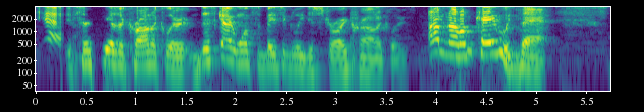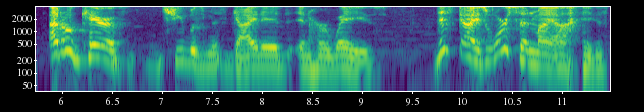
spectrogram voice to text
Yeah. since he has a chronicler, this guy wants to basically destroy chroniclers. I'm not okay with that. I don't care if she was misguided in her ways. This guy's worse in my eyes.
